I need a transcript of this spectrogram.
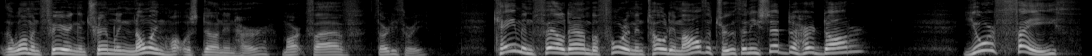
the woman fearing and trembling, knowing what was done in her, Mark 5, 33, came and fell down before him and told him all the truth. And he said to her, Daughter, your faith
